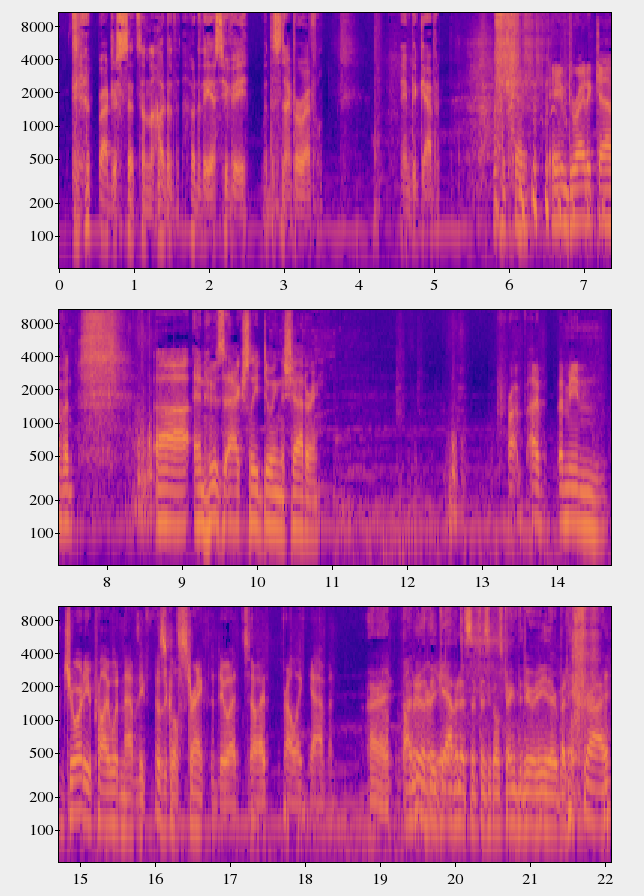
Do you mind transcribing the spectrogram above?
Roger sits on the hood of the, hood of the SUV with the sniper rifle aimed at Gavin. Okay, aimed right at Gavin. Uh, and who's actually doing the shattering? Pro- I, I mean, Jordy probably wouldn't have the physical strength to do it, so I'd probably Gavin. All right. I don't know that Gavin has the physical strength to do it either, but he'll try.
